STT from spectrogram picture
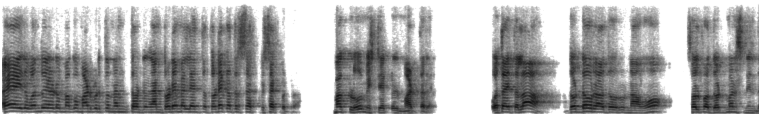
ಏ, ಇದು ಒಂದು, ಎರಡು ಮಗು ಮಾಡ್ಬಿಡ್ತು, ನನ್ ತೊಡೆ ನನ್ ತೊಡೆ ಮೇಲೆ ಅಂತ ತೊಡೆ ಕತ್ರ ಸಾಕ್, ಬಿಸಾಕ್ಬಿಟ್ರ. ಮಕ್ಕಳು ಮಿಸ್ಟೇಕ್ಗಳು ಮಾಡ್ತಾರೆ. ಗೊತ್ತಾಯ್ತಲ್ಲ? ದೊಡ್ಡವರಾದವರು ನಾವು ಸ್ವಲ್ಪ ದೊಡ್ಡ ಮನಸ್ಸಿನಿಂದ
